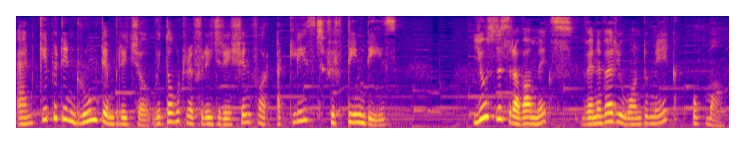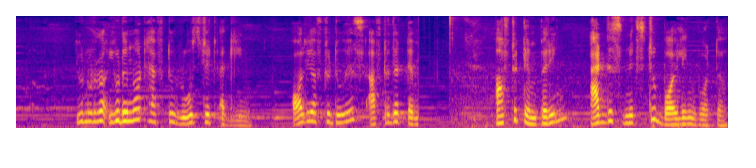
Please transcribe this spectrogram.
and keep it in room temperature without refrigeration for at least 15 days. Use this rava mix whenever you want to make upma. You do not, have to roast it again. All you have to do is after the temp after tempering, add this mix to boiling water.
